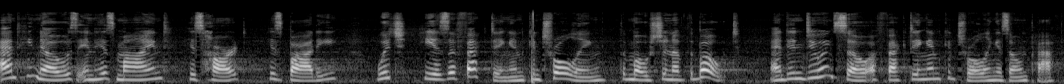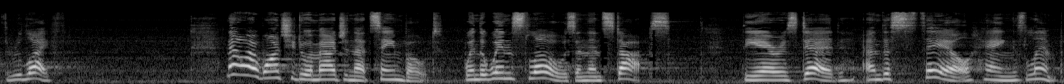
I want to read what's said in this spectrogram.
And he knows in his mind, his heart, his body, which he is affecting and controlling the motion of the boat, and in doing so, affecting and controlling his own path through life. Now I want you to imagine that same boat, when the wind slows and then stops. The air is dead, and the sail hangs limp,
